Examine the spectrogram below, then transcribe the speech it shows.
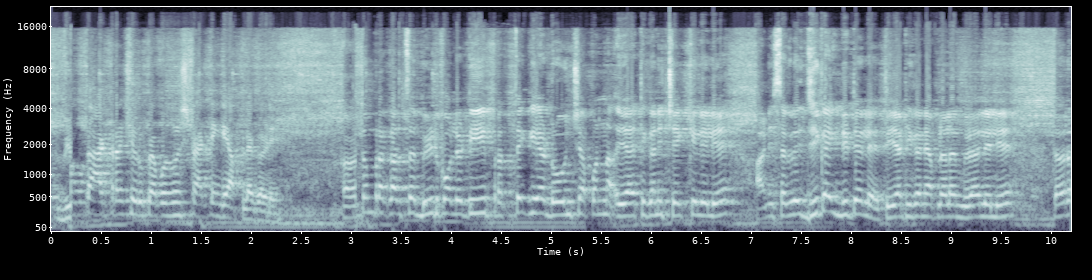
फक्त अठराशे रुपयापासून स्टार्टिंग आहे आपल्याकडे. उत्तम प्रकारचं बिल्ड क्वालिटी प्रत्येक या ड्रोनची आपण या ठिकाणी चेक केलेली आहे आणि सगळी जी काही डिटेल आहे ती या ठिकाणी आपल्याला मिळालेली आहे. तर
